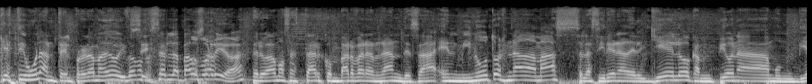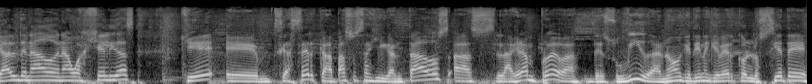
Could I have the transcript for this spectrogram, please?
Qué estimulante el programa de hoy. Vamos Sí. a hacer la pausa. Vamos arriba, ¿eh? Pero vamos a estar con Bárbara Hernández. ¿ah? En minutos nada más, la sirena del hielo, campeona mundial de nado en aguas gélidas, que eh, se acerca a pasos agigantados a la gran prueba de su vida, ¿no? Que tiene que ver con los siete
